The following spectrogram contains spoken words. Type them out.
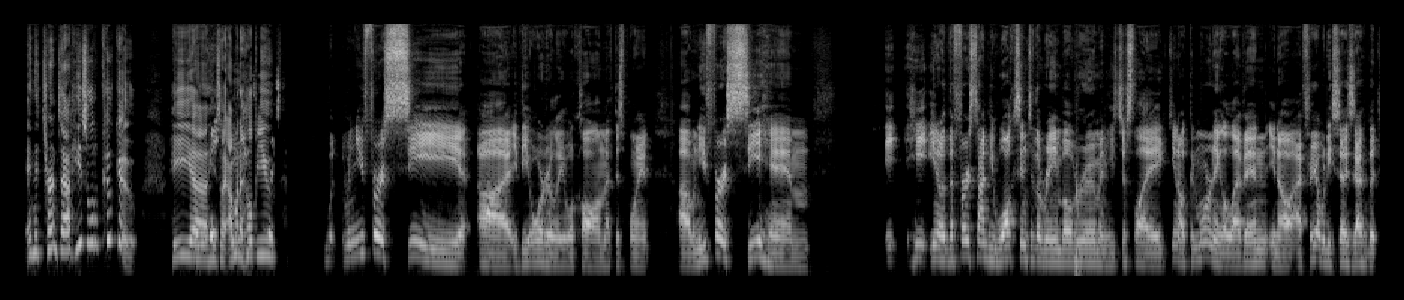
And it turns out he's a little cuckoo. He uh, he's like, I'm going to help you. When you first see uh, the orderly, we'll call him at this point. Uh, when you first see him, it, he, you know, the first time he walks into the rainbow room and he's just like, you know, good morning, Eleven. You know, I forget what he said exactly, but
